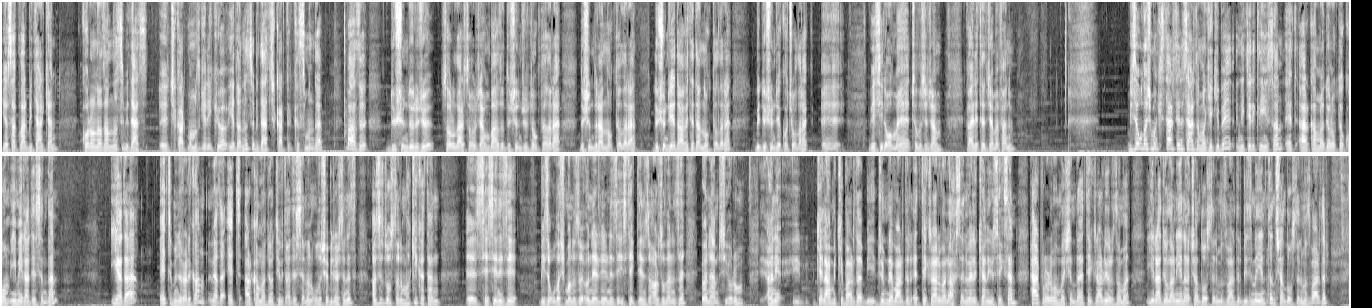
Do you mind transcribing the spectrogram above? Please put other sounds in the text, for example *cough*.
yasaklar biterken koronadan nasıl bir ders e, çıkartmamız gerekiyor ya da nasıl bir ders çıkarttık kısmında bazı düşündürücü sorular soracağım. Bazı düşündürücü noktalara, düşündüren noktalara, düşünceye davet eden noktalara bir düşünce koçu olarak e, vesile olmaya çalışacağım. Gayret edeceğim efendim. Bize ulaşmak isterseniz her zamanki gibi nitelikli insan et erkamradyo.com e-mail adresinden ya da et Münir Arıkan ya da et Erkam Radyo tweet adreslerinden ulaşabilirsiniz. Aziz dostlarım hakikaten e, sesinizi bize ulaşmanızı, önerilerinizi, isteklerinizi, arzularınızı önemsiyorum. Hani e, kelamı kibarda bir cümle vardır. Et tekrar vel ahsen vel kâne 180. Her programın başında tekrarlıyoruz ama radyolarını yeni açan dostlarımız vardır. Bizimle yeni tanışan dostlarımız vardır.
